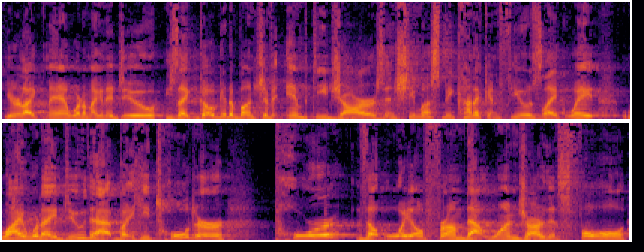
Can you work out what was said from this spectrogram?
you're like, man, what am I going to do? He's like, go get a bunch of empty jars. And she must be kind of confused, like, wait, why would I do that? But he told her pour the oil from that one jar that's full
